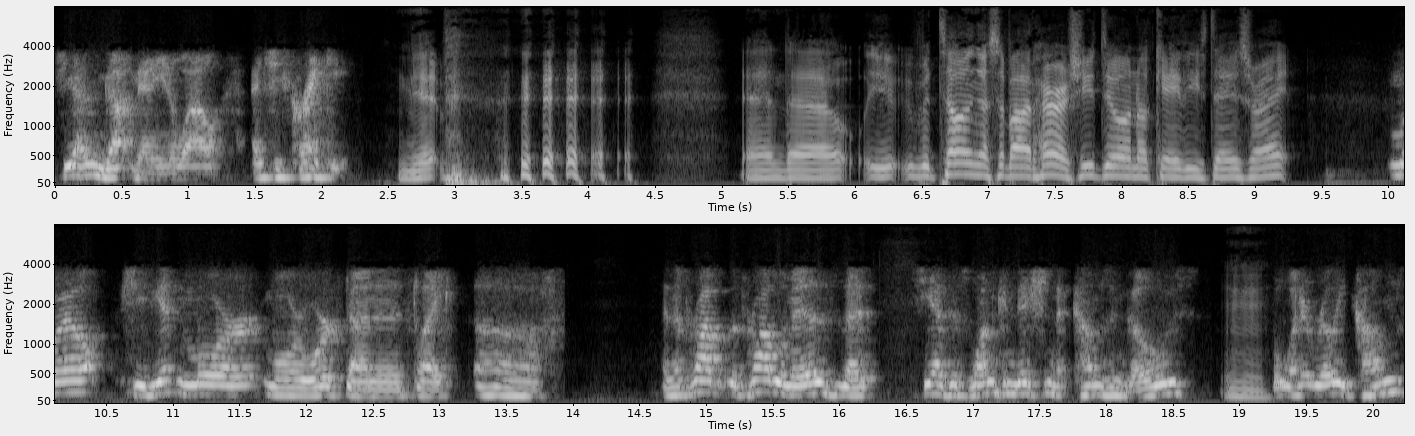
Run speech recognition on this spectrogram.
She hasn't gotten any in a while, and she's cranky. Yep. and uh, you, have been telling us about her. She's doing okay these days, right? Well, she's getting more more work done, and it's like, uh and the problem the problem is that she has this one condition that comes and goes, mm-hmm. but when it really comes,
